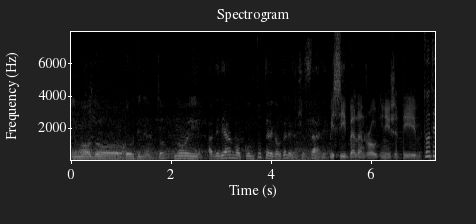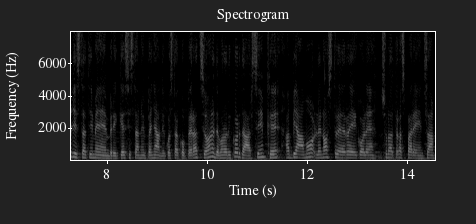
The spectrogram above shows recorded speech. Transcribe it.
in modo coordinato. Noi aderiamo con tutte le cautele necessarie. Tutti gli Stati membri che si stanno impegnando in questa cooperazione devono ricordarsi che abbiamo le nostre regole sulla trasparenza,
